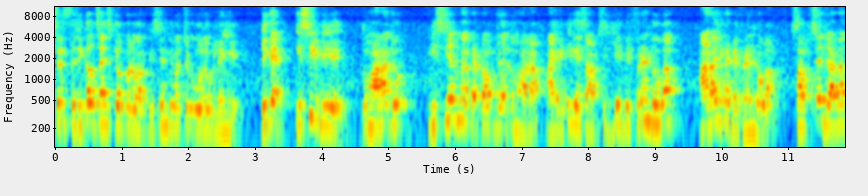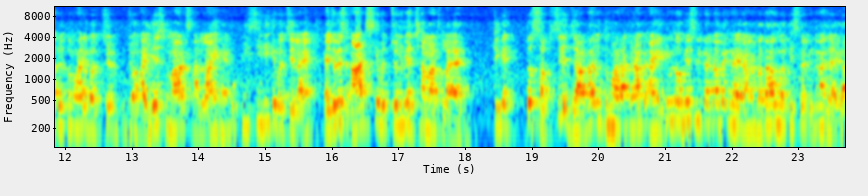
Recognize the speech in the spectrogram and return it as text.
सिर्फ़ फ़िज़िकल साइंस के ऊपर होगा। पीसीएम के बच्चों को वो लोग लेंगे। ठीक है? इसीलिए तुम्हारा जो पीसीएम का कट ऑफ़ जो है तुम्हारा आईआईटी के हिसाब से ये डिफरेंट होगा आरआई का डिफरेंट होगा। सबसे ज़्यादा जो तुम्हारे बच्चे, जो हाईएस्ट मार्क्स लाए हैं, वो पीसीडी के बच्चे लाए एज वेल एज आर्ट्स के बच्चों ने भी अच्छा मार्क्स लाया है, ठीक है? तो सबसे ज़्यादा जो तुम्हारा, यहाँ पे आई में तो ऑब्वियसली कट ऑफ़ एक रहेगा, मैं बताऊँगा किसका कितना जाएगा।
